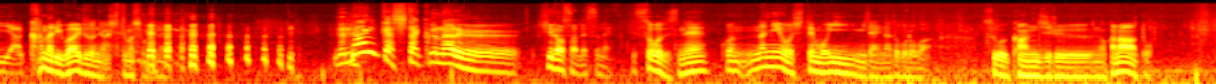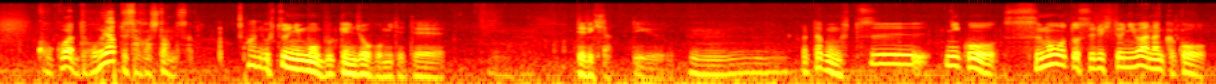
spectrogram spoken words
いやかなりワイルドに走ってましたもんね。でなんかしたくなる広さですね。そうですね。こう何をしてもいいみたいなところはすごい感じるのかなとここはどうやって探したんですか？普通にもう物件情報を見てて出てきたっていう。これ多分普通にこう住もうとする人にはなんかこう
